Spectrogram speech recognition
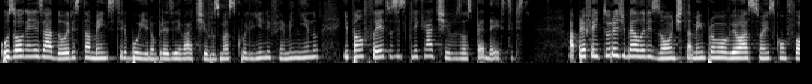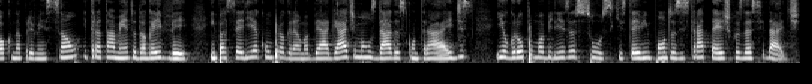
Os organizadores também distribuíram preservativos masculino e feminino e panfletos explicativos aos pedestres. A Prefeitura de Belo Horizonte também promoveu ações com foco na prevenção e tratamento do HIV, em parceria com o programa BH de Mãos Dadas contra a AIDS e o grupo Mobiliza SUS, que esteve em pontos estratégicos da cidade.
